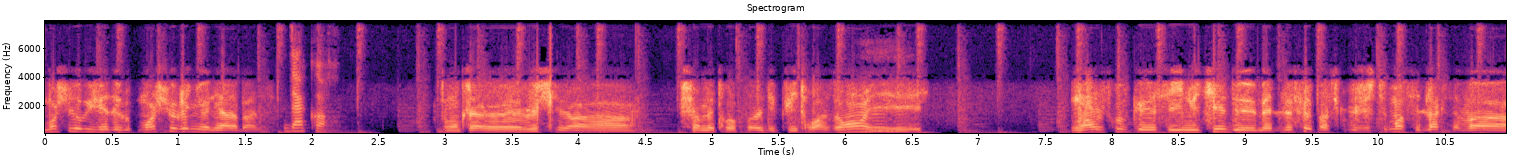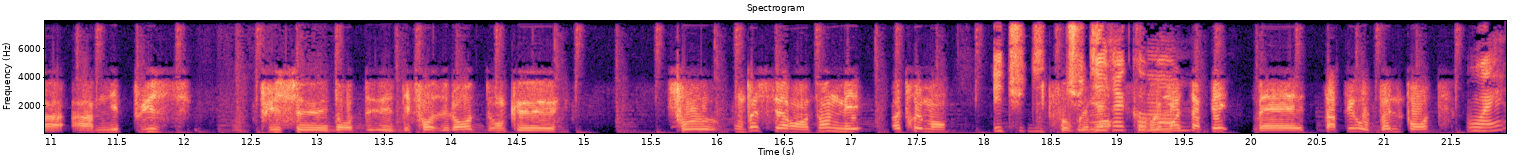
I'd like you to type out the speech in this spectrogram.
moi je suis d'origine, moi je suis réunionnais à la base. D'accord. Donc euh, je suis à, je suis en métropole depuis trois ans et moi je trouve que c'est inutile de mettre le feu parce que justement c'est de là que ça va amener plus, plus euh, des forces de l'ordre. Donc euh, faut, on peut se faire entendre, mais autrement. Et tu, dis- faut tu vraiment, dirais faut comment vraiment taper, ben, taper aux bonnes portes, Ouais.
